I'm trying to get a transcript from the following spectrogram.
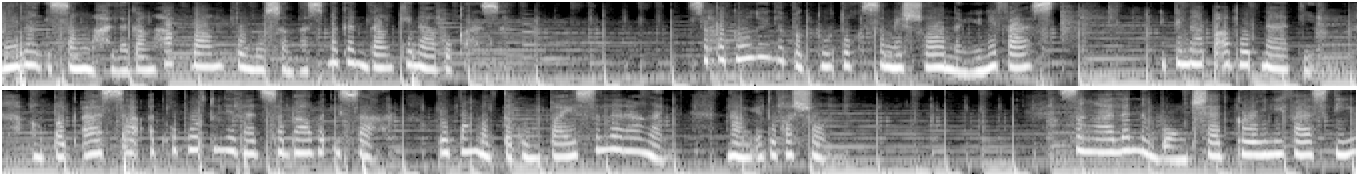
bilang isang mahalagang hakbang tungo sa mas magandang kinabukasan. Sa patuloy na pagtutok sa misyon ng UNIFAST, ipinapaabot natin ang pag-asa at oportunidad sa bawat isa upang magtagumpay sa larangan ng edukasyon. Sa ngalan ng buong CHEDCOR Unifast team,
